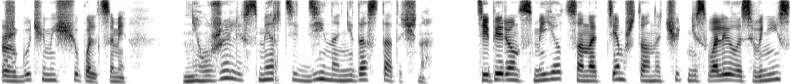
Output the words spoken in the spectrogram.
жгучими щупальцами. Неужели смерти Дина недостаточно? Теперь он смеется над тем, что она чуть не свалилась вниз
